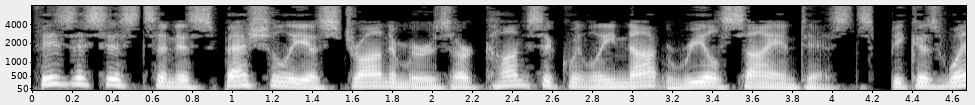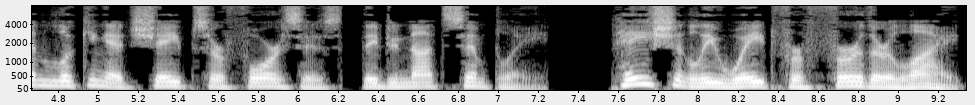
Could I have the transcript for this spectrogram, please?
Physicists and especially astronomers are consequently not real scientists, because when looking at shapes or forces, they do not simply «patiently wait for further light»,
